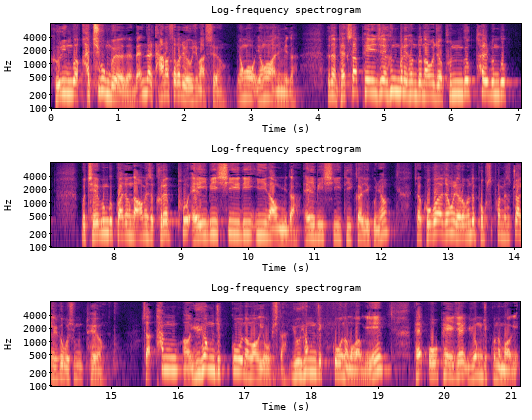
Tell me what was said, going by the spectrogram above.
그림과 같이 공부해야 돼. 맨날 단어 써가지고 외우지 마세요. 영어 영어 아닙니다. 그 다음 104페이지에 흥분의 전도 나오죠. 분극, 탈분극, 뭐 재분극 과정 나오면서 그래프 A, B, C, D, E 나옵니다. A, B, C, D까지 있군요. 자, 그 과정을 여러분들 복습하면서 쫙 읽어보시면 돼요. 자, 탐, 어, 유형 짚고 넘어가기 봅시다. 유형 짚고 넘어가기. 105페이지에 유형 짚고 넘어가기.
